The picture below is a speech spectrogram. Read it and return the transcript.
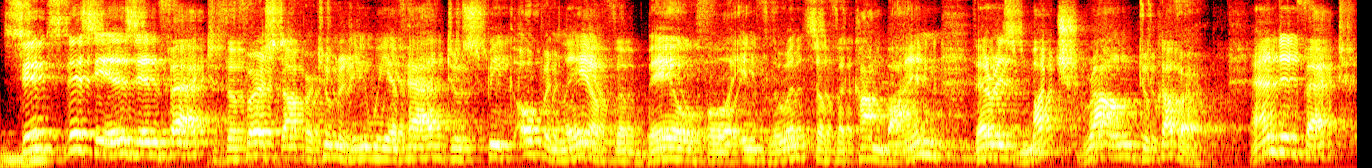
Since this is, in fact, the first opportunity we have had to speak openly of the baleful influence of the Combine, there is much ground to cover. And in fact,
